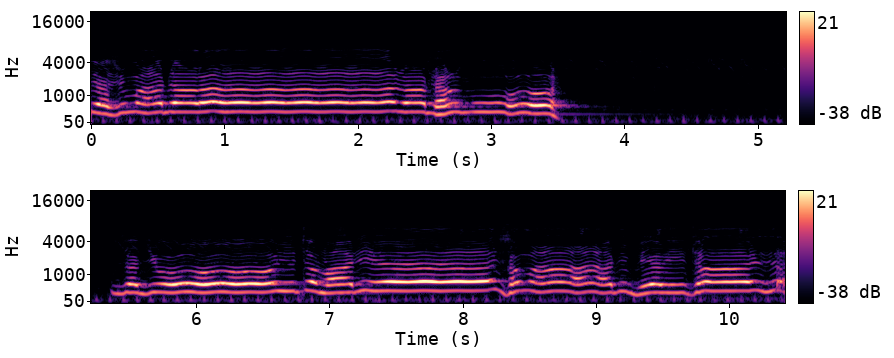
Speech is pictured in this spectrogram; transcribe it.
દસમા દાડા રાધણપુર જજો તમારી સમાજ ભેળી થાય છે.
